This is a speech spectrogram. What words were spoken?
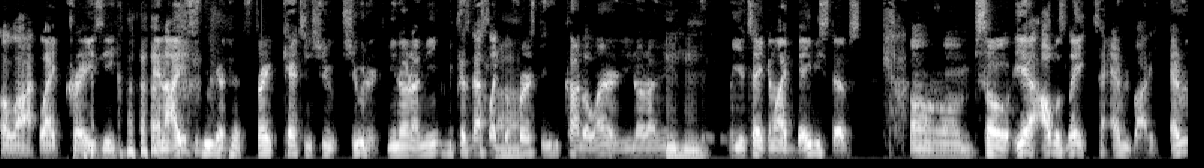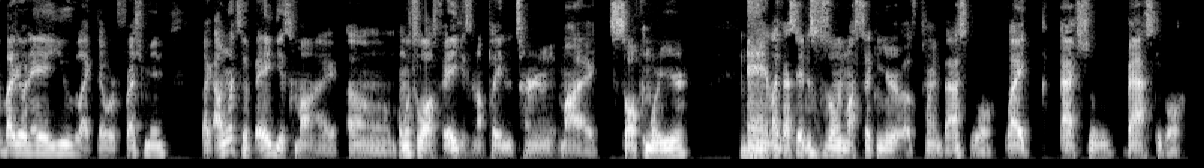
a lot, like crazy. and I used to be a straight catch and shoot shooter. You know what I mean? Because that's like uh-huh. the first thing you kind of learn. You know what I mean? Mm-hmm. When you're taking like baby steps. Um, so yeah, I was late to everybody. Everybody on AAU, like they were freshmen. Like I went to Vegas my, um, I went to Las Vegas and I played in the tournament my sophomore year. Mm-hmm. And like I said, this was only my second year of playing basketball, like actual basketball.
